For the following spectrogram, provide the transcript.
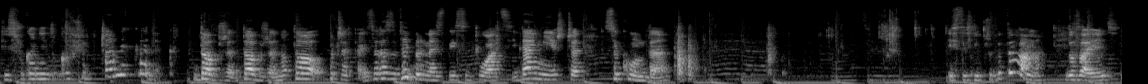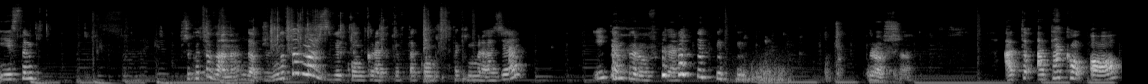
To jest szukanie tylko wśród czarnych kredek. Dobrze, dobrze, no to poczekaj, zaraz wybrnę z tej sytuacji. Daj mi jeszcze sekundę. Jesteś nieprzygotowana do zajęć. Jestem przygotowana, dobrze. No to masz zwykłą kredkę w, taką, w takim razie i temperówkę. Proszę. A, to, a taką o,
